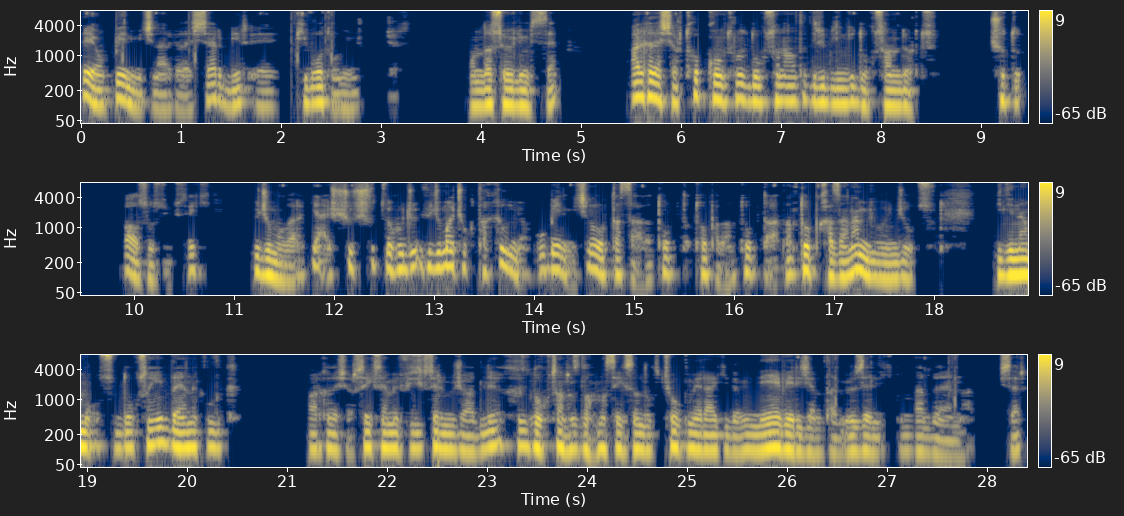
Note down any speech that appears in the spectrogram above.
De Jong benim için arkadaşlar bir e, pivot oyuncu olacak. Onu da söyleyeyim size. Arkadaşlar top kontrol 96, driblingi 94. Şutu falsosu yüksek. Hücum olarak. Yani şu şut ve hücu- hücuma çok takılmıyor. Bu benim için orta sahada top da top alan, top dağıtan, top kazanan bir oyuncu olsun. Bir dinamo olsun. 97 dayanıklılık. Arkadaşlar 81 fiziksel mücadele, hız 90 hızlanma 89 çok merak ediyorum. Neye vereceğim tabii özellik bunlar da önemli arkadaşlar.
